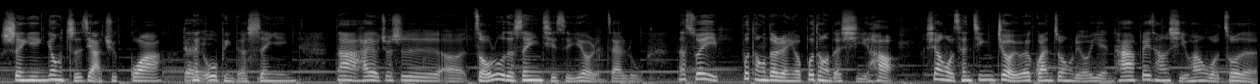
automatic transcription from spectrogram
声音，用指甲去刮那个物品的声音。那还有就是呃走路的声音，其实也有人在录。那所以不同的人有不同的喜好。像我曾经就有一位观众留言，他非常喜欢我做的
